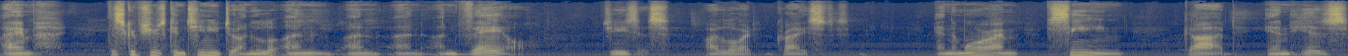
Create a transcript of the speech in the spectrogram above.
I'm, the scriptures continue to un, un, un, un, unveil Jesus, our Lord Christ. And the more I'm seeing God in his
